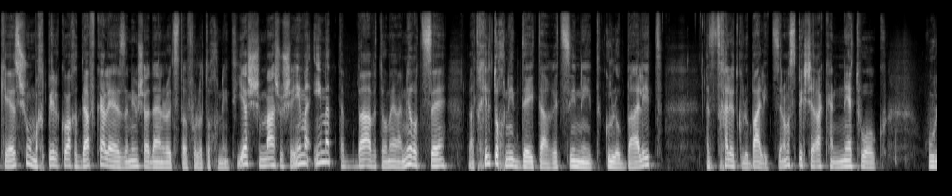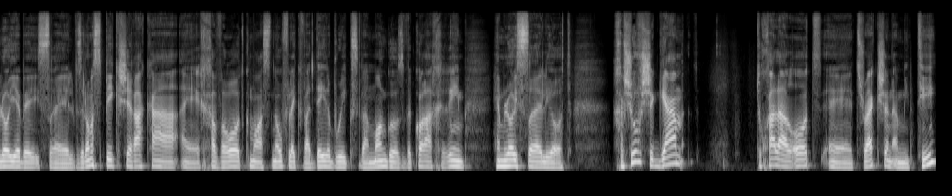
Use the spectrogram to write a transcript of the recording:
כאיזשהו מכפיל כוח דווקא ליזמים שעדיין לא הצטרפו לתוכנית. יש משהו שאם אם אתה בא ואתה אומר אני רוצה להתחיל תוכנית דאטה רצינית גלובלית אז היא צריכה להיות גלובלית זה לא מספיק שרק ה-network הוא לא יהיה בישראל וזה לא מספיק שרק החברות כמו ה-Snowflake וה-Databricks וה-Mongos וכל האחרים הם לא ישראליות. חשוב שגם תוכל להראות traction uh, אמיתי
